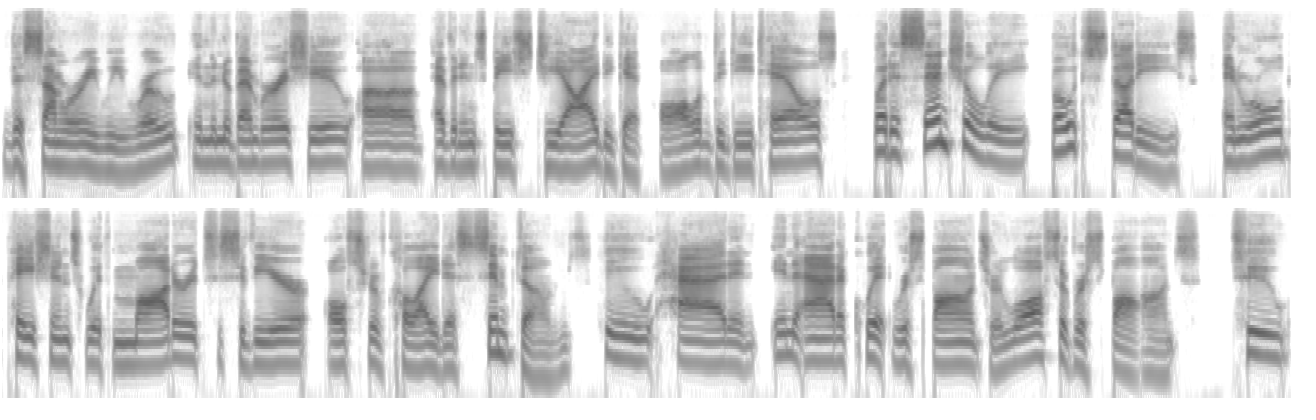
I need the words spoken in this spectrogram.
the summary we wrote in the November issue of Evidence Based GI to get all of the details. But essentially, both studies enrolled patients with moderate to severe ulcerative colitis symptoms who had an inadequate response or loss of response to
